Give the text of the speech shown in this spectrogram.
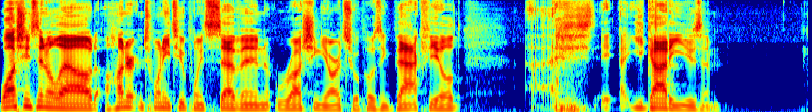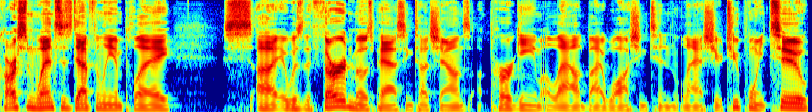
Washington allowed 122.7 rushing yards to opposing backfield. You got to use him. Carson Wentz is definitely in play. Uh, it was the third most passing touchdowns per game allowed by Washington last year, 2.2.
